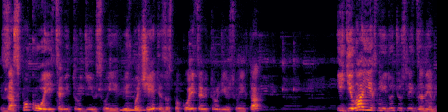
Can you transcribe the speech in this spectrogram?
заспокоїться від трудів своїх, відпочити, заспокоїться від трудів своїх, так? І діла їхні йдуть услід за ними.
